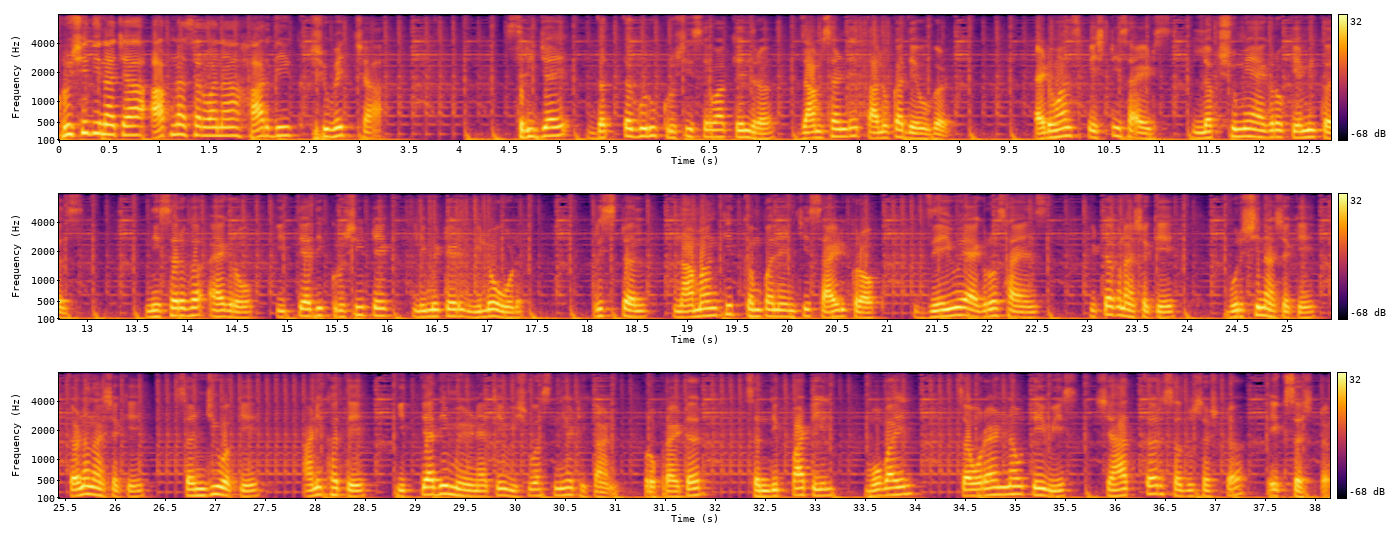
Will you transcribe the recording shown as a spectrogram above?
कृषी दिनाच्या आपणा सर्वांना हार्दिक शुभेच्छा. श्रीजय दत्तगुरू कृषी सेवा केंद्र Jamsande taluka Devgad. Advance pesticides Lakshmi agro chemicals Nisarg agro इत्यादी कृषी टेक लिमिटेड विलोड क्रिस्टल नामांकित कंपन्यांची साईड क्रॉप जेयू ॲग्रो सायन्स कीटकनाशके बुरशीनाशके तणनाशके संजीवके आणि खते इत्यादी मिळण्याचे विश्वसनीय ठिकाण. प्रोप्रायटर संदीप पाटील मोबाईल चौऱ्याण्णव तेवीस शहात्तर सदुसष्ट एकसष्ट.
